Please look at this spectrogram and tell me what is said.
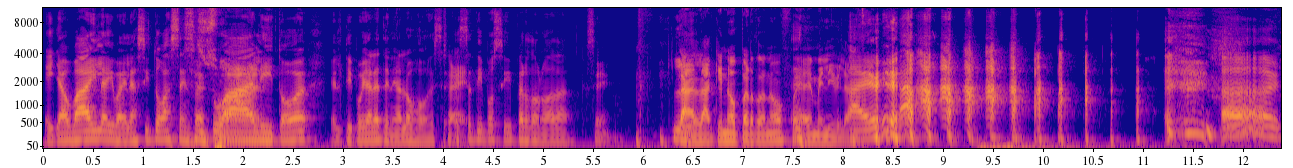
ella baila y baila así toda sensual, Sensual. y todo. El tipo ya le tenía los ojos. Ese, Sí. ese tipo sí perdonó a Dan. Sí. La, la que no perdonó fue a Emily Blunt. Ay.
